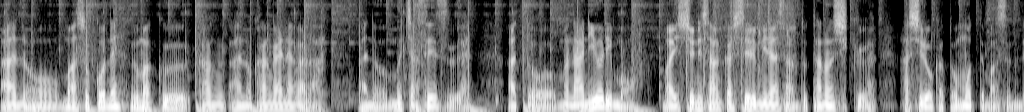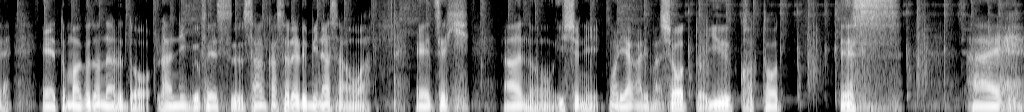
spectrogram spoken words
あのまあそこねうまくかんあの考えながらあの無茶せずあと、まあ、何よりも、まあ、一緒に参加している皆さんと楽しく走ろうかと思ってますんで、えーと、マクドナルドランニングフェス参加される皆さんは、えー、ぜひあの一緒に盛り上がりましょうということです。はい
